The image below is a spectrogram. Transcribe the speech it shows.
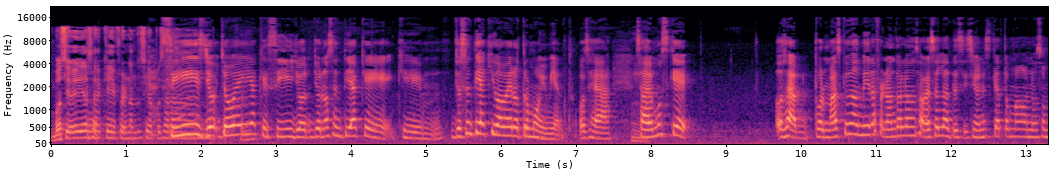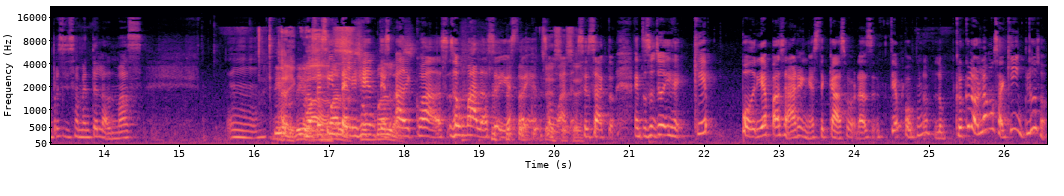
¿Vos sí veías a que Fernando se iba a pasar Sí, a... yo, yo veía que sí, yo, yo no sentía que, que, mm, yo sentía que iba a haber otro movimiento, o sea, sabemos que, o sea, por más que uno admira a Fernando Alonso, a veces las decisiones que ha tomado no son precisamente las más... mm, no sé son si malas, inteligentes, malas. adecuadas, son malas, sí, está bien, Sí, son sí, malas, sí. exacto. Entonces yo dije, ¿qué podría pasar en este caso, verdad? Hace tiempo, uno- lo- creo que lo hablamos aquí incluso.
